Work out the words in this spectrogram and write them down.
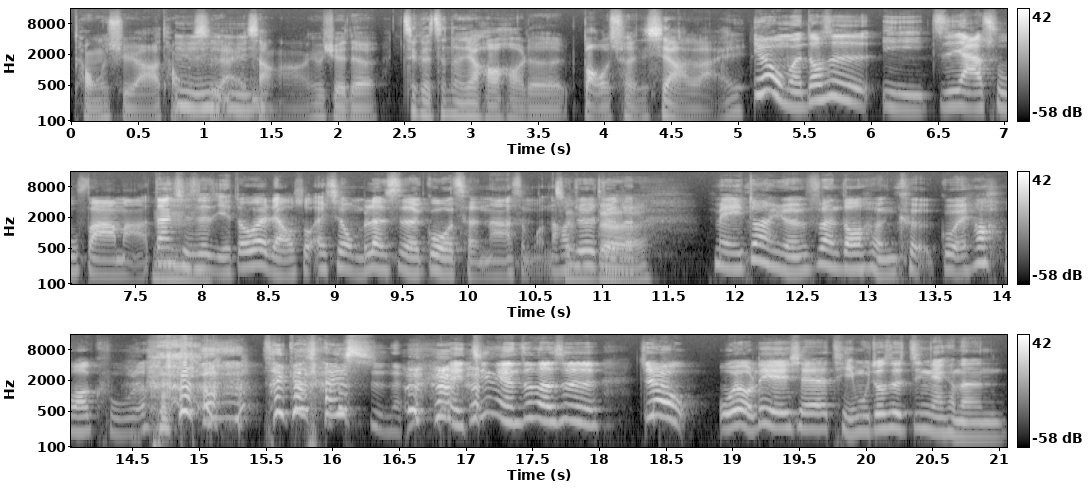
同学啊、同事来上啊，又、嗯、觉得这个真的要好好的保存下来，因为我们都是以职涯出发嘛，但其实也都会聊说，哎、嗯，其实我们认识的过程啊什么，然后就会觉得每一段缘分都很可贵。哦，我要哭了，才刚开始呢。哎，今年真的是，就我有列一些题目，就是今年可能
